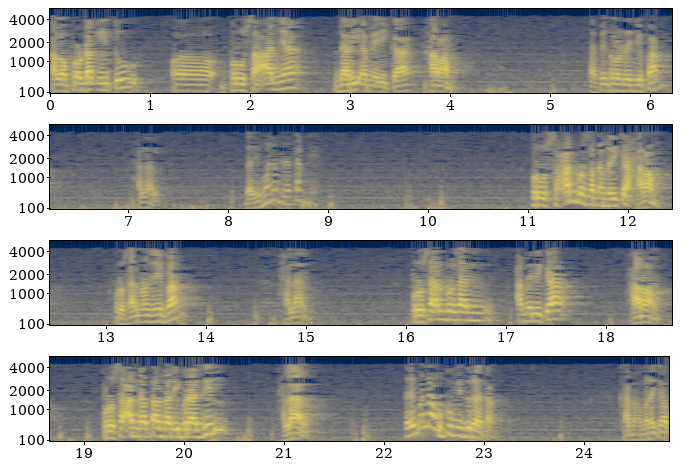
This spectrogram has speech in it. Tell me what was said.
kalau produk itu eh, perusahaannya dari Amerika haram. Tapi kalau dari Jepang halal. Dari mana datangnya? Perusahaan-perusahaan Amerika haram. Perusahaan-perusahaan Jepang halal. Perusahaan-perusahaan Amerika haram. Perusahaan datang dari Brazil halal. Dari mana hukum itu datang? Karena mereka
